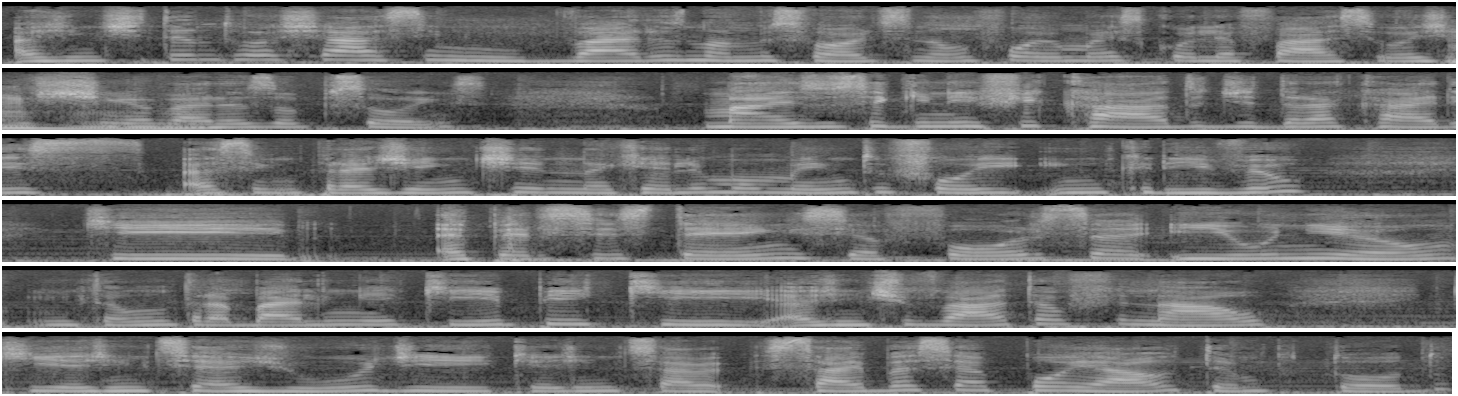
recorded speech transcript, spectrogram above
a gente tentou achar assim vários nomes fortes, não foi uma escolha fácil, a gente Uhum. tinha várias opções. Mas o significado de Dracarys, assim, pra gente naquele momento foi incrível, que é persistência, força e união. Então, um trabalho em equipe que a gente vá até o final, que a gente se ajude que a gente sa- saiba se apoiar o tempo todo.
